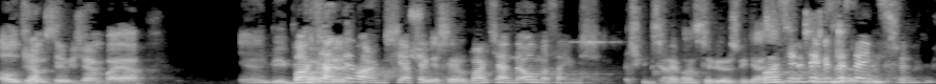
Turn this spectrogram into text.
alacağım, seveceğim bayağı. Yani büyük bir Bahçende parça. varmış. Yapacak şeye bir şey yok. Bahçende olmasaymış. Çünkü biz hayvan seviyoruz ve gelsin. Bahçeni temizleseymişsin.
